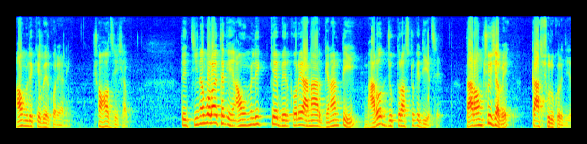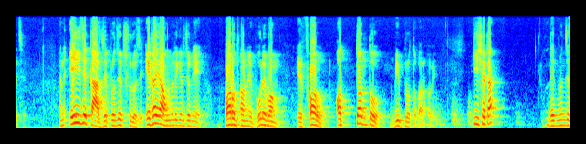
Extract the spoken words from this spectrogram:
আওয়ামী লীগকে বের করে আনি। সহজ হিসাব। তো এই চীনা বলয় থেকে আওয়ামী লীগকে বের করে আনার গ্যারান্টি ভারত যুক্তরাষ্ট্রকে দিয়েছে। তার অংশ হিসাবে কাজ শুরু করে দিয়েছে। মানে এই যে কাজ, যে প্রজেক্ট শুরু হয়েছে, এটাই আওয়ামী লীগের জন্য বড় ধরনের ভুল এবং এর ফল অত্যন্ত বিব্রতকর হবে। কি সেটা? দেখবেন যে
